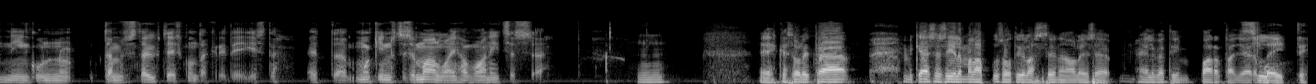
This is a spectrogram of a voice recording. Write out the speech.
niin kuin tämmöisestä yhteiskuntakritiikistä. Että mua kiinnosti se maailma ihan vaan itsessään. Mm-hmm. Ehkä se oli tämä, mikä se silmälappusotilas siinä oli, se helvetin partajermo. Sleitti.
